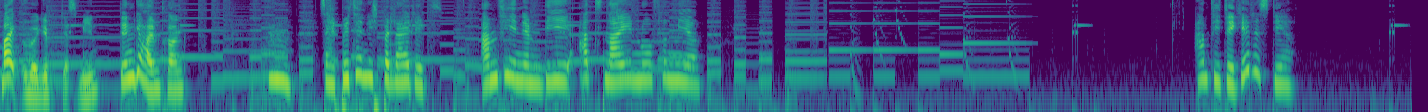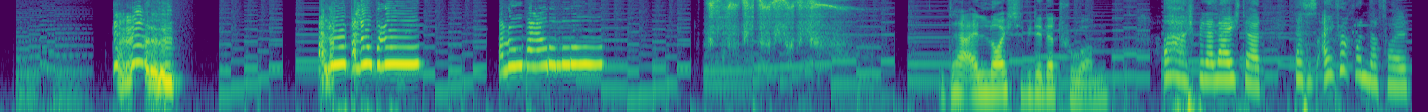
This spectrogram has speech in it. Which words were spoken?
Mike übergibt Jasmin den Geheimtrank. Hm, sei bitte nicht beleidigt. Amphi nimmt die Arznei nur von mir. Humpty, wie geht es dir? Hallo, hallo, hallo, hallo, hallo, Da erleuchtet wieder der Turm. Oh, ich bin erleichtert. Das ist einfach wundervoll.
